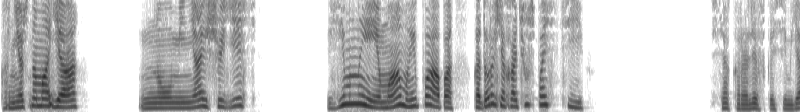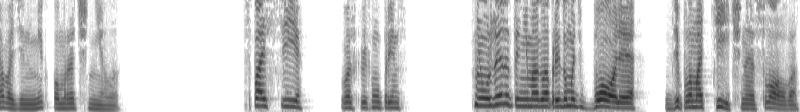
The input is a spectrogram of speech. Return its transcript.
«Конечно, моя. Но у меня еще есть земные мама и папа, которых я хочу спасти». Вся королевская семья в один миг помрачнела. «Спасти!» — воскликнул принц. «Неужели ты не могла придумать более дипломатичное слово?»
